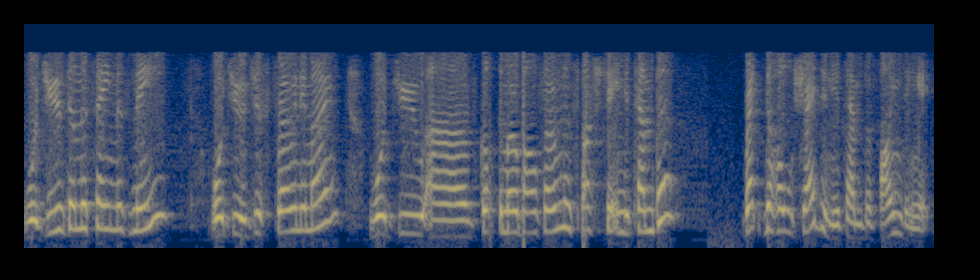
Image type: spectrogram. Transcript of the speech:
Would you have done the same as me? Would you have just thrown him out? Would you have got the mobile phone and smashed it in your temper? Wrecked the whole shed in your temper finding it?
